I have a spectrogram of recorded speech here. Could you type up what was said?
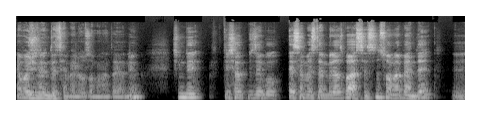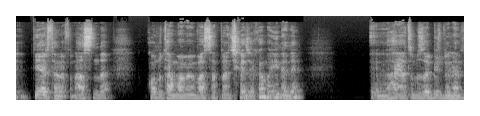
Emojilerin de temeli o zamana dayanıyor. Şimdi Dişat bize bu SMS'ten biraz bahsetsin. Sonra ben de e, diğer tarafını aslında konu tamamen WhatsApp'tan çıkacak ama yine de e, hayatımıza bir dönem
